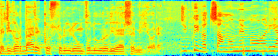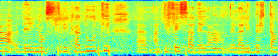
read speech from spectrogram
per ricordare e costruire un futuro diverso e migliore. Oggi qui facciamo memoria dei nostri caduti eh, a difesa della, della libertà.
